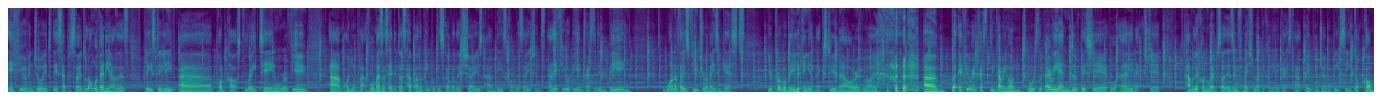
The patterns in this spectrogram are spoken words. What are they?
if you have enjoyed this episode, along with any others, please do leave a podcast rating or review um, on your platform. As I said, it does help other people discover the shows and these conversations. And if you would be interested in being one of those future amazing guests, you're probably looking at next year now, I won't lie. um, but if you're interested in coming on towards the very end of this year or early next year, have a look on the website. There's information about becoming a guest at openjournalbc.com.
